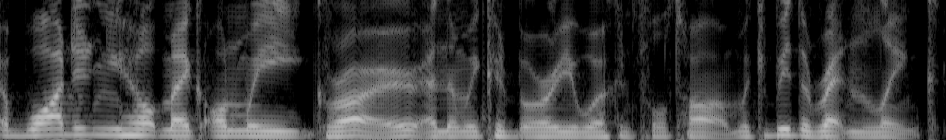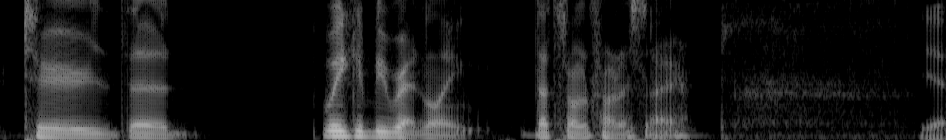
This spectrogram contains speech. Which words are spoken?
Why didn't you help make Onwe grow, and then we could already be working full time? We could be the Rhett and Link to the. We could be Rhett and Link. That's what I'm trying to say. Yeah.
